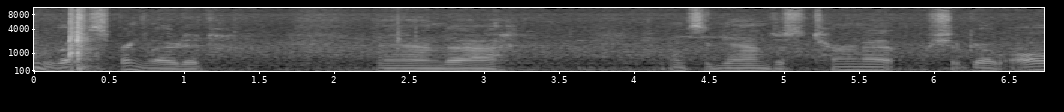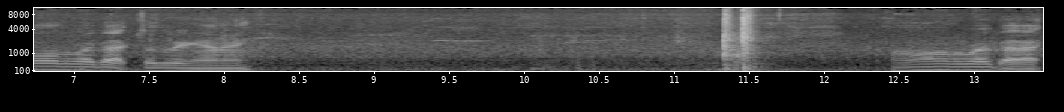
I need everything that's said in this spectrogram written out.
Ooh, that's spring loaded. And uh, once again, just turn it. We should go all the way back to the beginning. All the way back.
